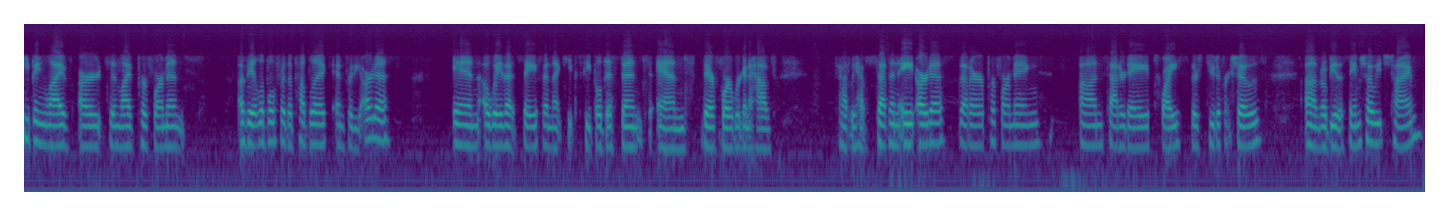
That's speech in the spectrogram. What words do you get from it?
keeping live art and live performance available for the public and for the artists in a way that's safe and that keeps people distant. And therefore, we're going to have, God, we have seven, eight artists that are performing on Saturday twice. There's two different shows. Um, it'll be the same show each time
